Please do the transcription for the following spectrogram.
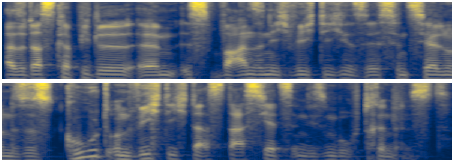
also das Kapitel ähm, ist wahnsinnig wichtig, ist essentiell und es ist gut und wichtig, dass das jetzt in diesem Buch drin ist?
